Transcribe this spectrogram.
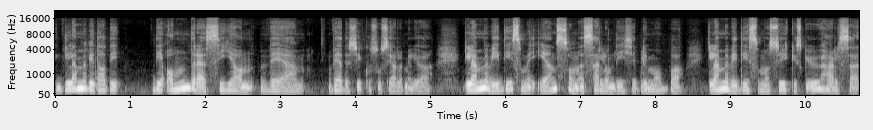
glemmer vi da de, de andre sidene ved, ved det psykososiale miljøet? Glemmer vi de som er ensomme selv om de ikke blir mobba? Glemmer vi de som har psykisk uhelse?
